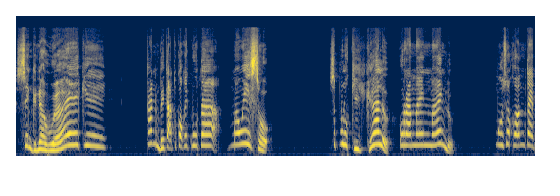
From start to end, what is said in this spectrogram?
Sing genah wae. Kan nembe tak tukoke kuota mau esuk. 10 giga lho, ora main-main lho. Mosok kok entek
